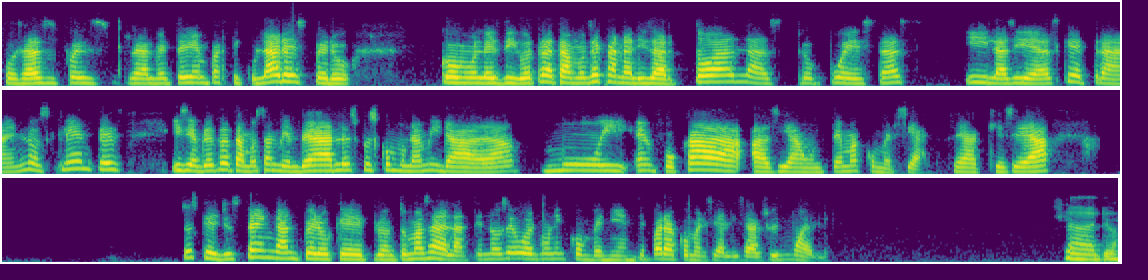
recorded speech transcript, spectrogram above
cosas pues realmente bien particulares, pero como les digo, tratamos de canalizar todas las propuestas y las ideas que traen los clientes y siempre tratamos también de darles pues como una mirada muy enfocada hacia un tema comercial, o sea, que sea que ellos tengan, pero que de pronto más adelante no se vuelva un inconveniente para comercializar su inmueble. Claro.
